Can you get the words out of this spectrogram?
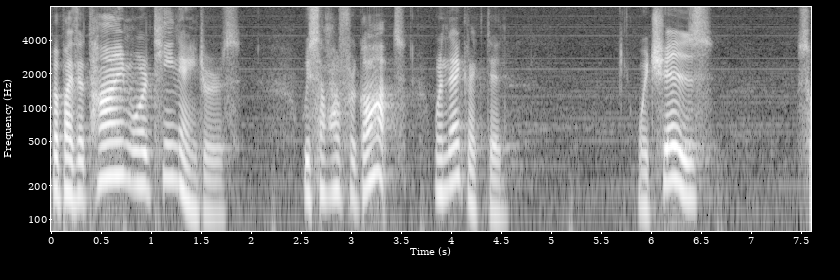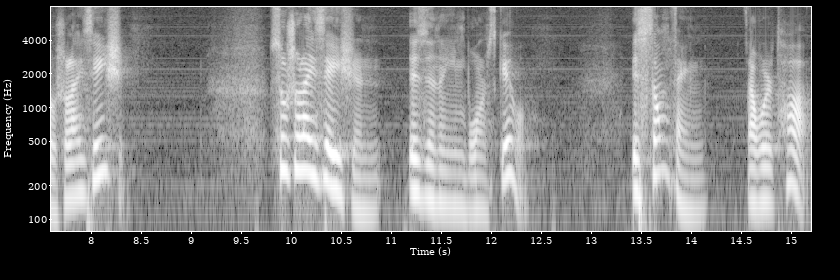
But by the time we're teenagers, we somehow forgot or neglected, which is socialization. Socialization isn't an inborn skill, it's something that we're taught.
